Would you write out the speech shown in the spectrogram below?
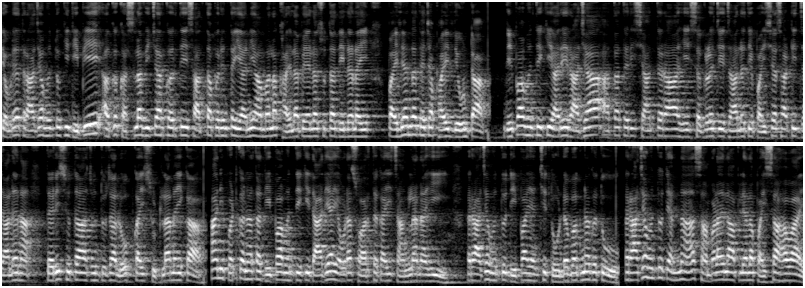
तेवढ्यात राजा म्हणतो की दीपे अगं कसला विचार करतेस? आत्तापर्यंत याने आम्हाला खायला प्यायला सुद्धा दिलं नाही. पहिल्यांदा त्याच्या फाईल देऊन टाक. दीपा म्हणते की अरे राजा आता तरी शांत राहा. हे सगळं जे झालं ते पैशासाठीच झालं ना तरी सुद्धा अजून तुझा लोभ काही सुटला नाही का? आणि पटकन आता दीपा म्हणते की दाद्या एवढा स्वार्थ काही चांगला नाही. राजा म्हणतो दीपा यांची तोंड बघ ना ग तू. राजा म्हणतो त्यांना सांभाळायला आपल्याला पैसा हवाय.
